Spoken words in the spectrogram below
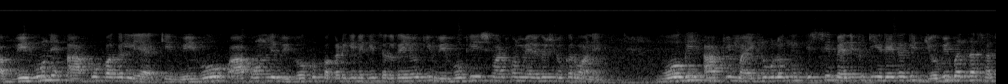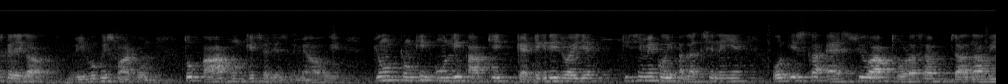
अब वीवो ने आपको पकड़ लिया कि वीवो आप ओनली वीवो को पकड़ के लेके चल रहे हो कि वीवो के स्मार्टफ़ोन मेरे को शो करवाने। वो भी आपकी माइक्रो ब्लॉगिंग इससे बेनिफिट ये रहेगा कि जो भी बंदा सर्च करेगा वीवो के स्मार्टफ़ोन तो आप उनके सजेशन में आओगे। क्यों? क्योंकि ओनली आपकी कैटेगरीज वाइज है, किसी में कोई अलग से नहीं है, और इसका एस आप थोड़ा सा ज़्यादा भी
